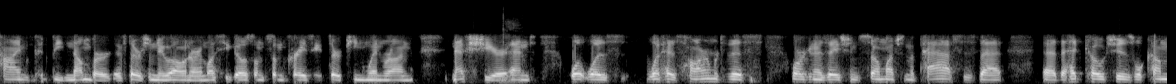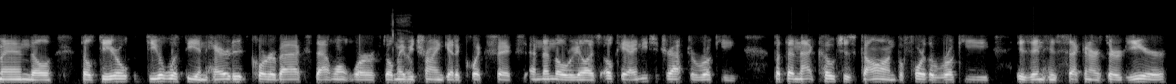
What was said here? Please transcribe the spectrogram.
time could be numbered if there's a new owner, unless he goes on some crazy 13 win run next year. And what was what has harmed this organization so much in the past is that uh, the head coaches will come in, they'll they'll deal deal with the inherited quarterbacks that won't work. They'll maybe try and get a quick fix, and then they'll realize, okay, I need to draft a rookie but then that coach is gone before the rookie is in his second or third year.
